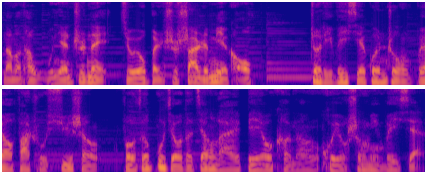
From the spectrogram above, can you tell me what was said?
那么他五年之内就有本事杀人灭口。”这里威胁观众不要发出嘘声，否则不久的将来便有可能会有生命危险。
